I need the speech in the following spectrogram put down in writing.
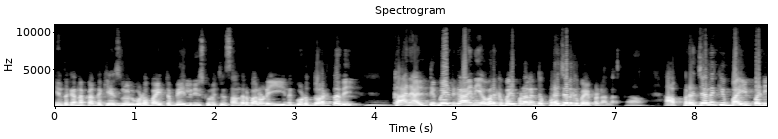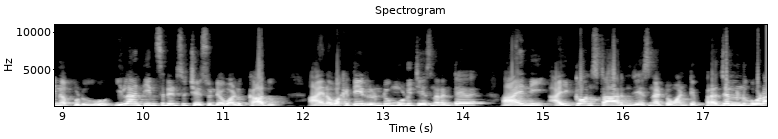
ఇంతకన్నా పెద్ద కేసులు కూడా బయట బెయిల్ తీసుకొని వచ్చిన సందర్భాలు ఉన్నాయి. ఈయనకు కూడా దొరుకుతుంది. కానీ అల్టిమేట్గా ఆయన ఎవరికి భయపడాలంటే ప్రజలకు భయపడాలి. ఆ. ప్రజలకి భయపడినప్పుడు ఇలాంటి ఇన్సిడెంట్స్ చేసుండే వాళ్ళు కాదు. ఆయన ఒకటి రెండు మూడు చేసినారంటే ఆయన్ని ఐకాన్ స్టార్ చేసినటువంటి ప్రజలను కూడా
